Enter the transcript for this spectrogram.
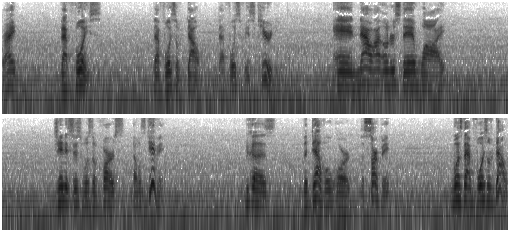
Right? That voice, that voice of doubt, that voice of insecurity and now I understand why Genesis was the verse that was given. Because the devil or the serpent was that voice of doubt.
